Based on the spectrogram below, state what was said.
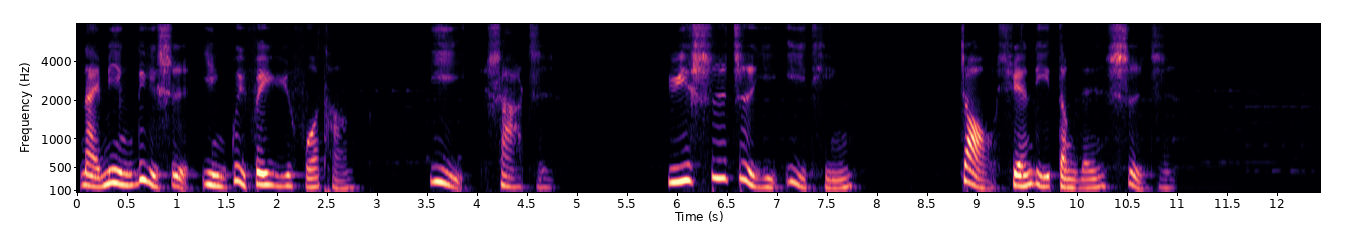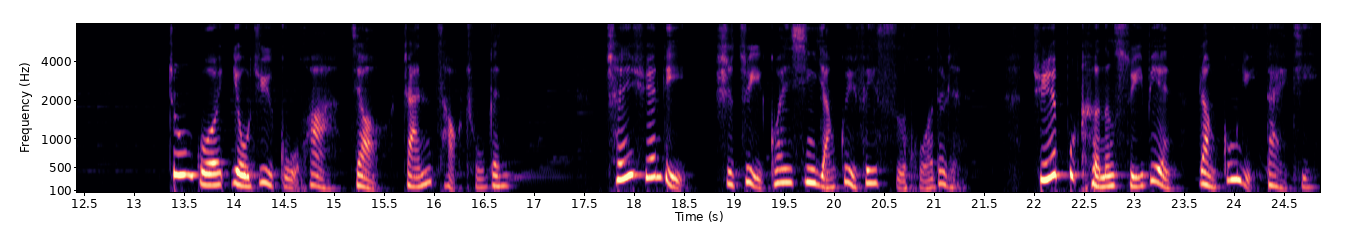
乃命力士引贵妃于佛堂，亦杀之。于师至以议庭，召玄礼等人视之。中国有句古话叫“斩草除根”，陈玄礼是最关心杨贵妃死活的人，绝不可能随便让宫女代替，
